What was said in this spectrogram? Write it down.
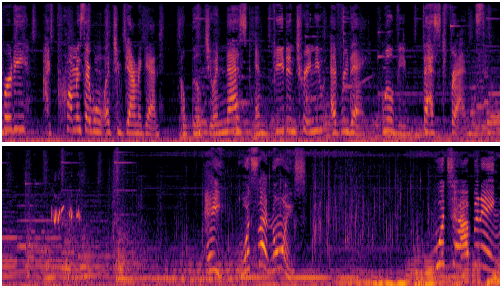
Birdie. I promise I won't let you down again. I'll build you a nest and feed and train you every day. We'll be best friends. Hey, what's that noise? What's happening?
